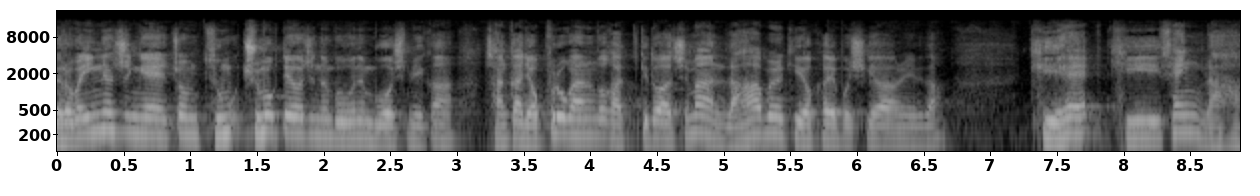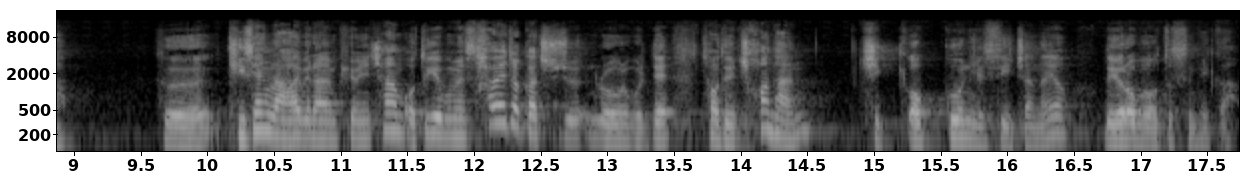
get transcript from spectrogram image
여러분 읽는 중에 좀 주목되어지는 부분은 무엇입니까? 잠깐 옆으로 가는 것 같기도 하지만 라합을 기억해 보시기 바랍니다. 기해, 기생 라합. 그 기생 라합이라는 표현이 참 어떻게 보면 사회적 가치로 볼 때 참 어떻게 천한 직업군일 수 있잖아요. 근데 여러분 어떻습니까?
